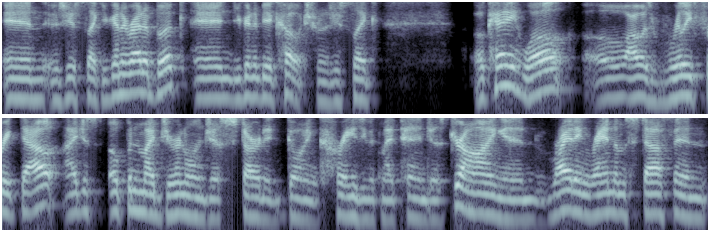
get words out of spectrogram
And it was just like, you're going to write a book and you're going to be a coach. And I was just like, okay, well, oh, I was really freaked out. I just opened my journal and just started going crazy with my pen, just drawing and writing random stuff. And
